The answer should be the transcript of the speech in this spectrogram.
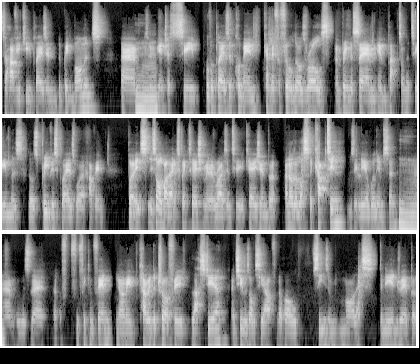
to have your key players in the big moments. Um, So Mhm. it'd be interesting to see other players that come in can they fulfil those roles and bring the same impact on the team as those previous players were having. But it's it's all about expectation, really, rising to the occasion. But I know they lost the captain, was it Leah Williamson? Mm. um, who was there for thick and thin. You know, I mean, carried the trophy last year, and she was obviously out for the whole season, more or less, the knee injury. But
